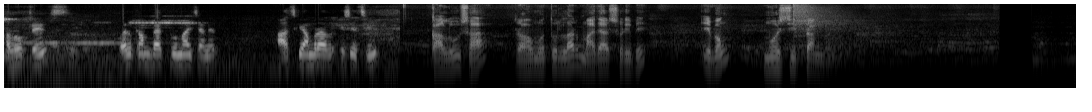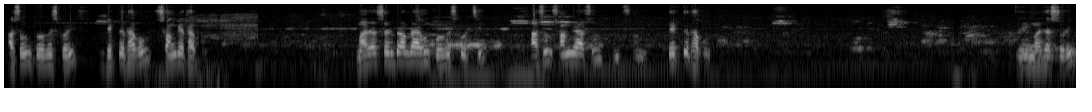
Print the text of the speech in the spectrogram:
Hello friends welcome back to my channel আজকে আমরা এসেছি কালু শাহ রহমতুল্লাহর মাজার শরীফে এবং মসজিদ প্রাঙ্গণে। আসুন প্রবেশ করি। দেখতে থাকুন সঙ্গে থাকুন। মাজার শরীফে আমরা এখন প্রবেশ করছি। আসুন সঙ্গে আসুন সঙ্গে দেখতে থাকুন। এই মাজার শরীফ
